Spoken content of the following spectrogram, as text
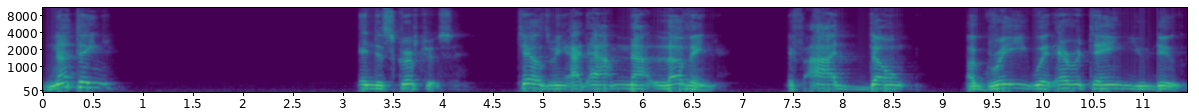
Nothing in the scriptures tells me I, am not loving if I don't agree with everything you do.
